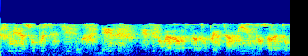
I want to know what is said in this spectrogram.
Dije, mira, es súper sencillo. Es el, es el lugar donde está tu pensamiento, sale tu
